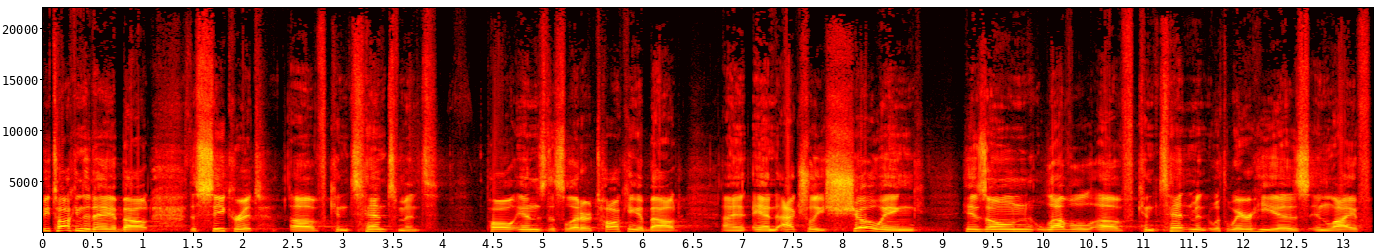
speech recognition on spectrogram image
Be talking today about the secret of contentment. Paul ends this letter talking about uh, and actually showing his own level of contentment with where he is in life,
